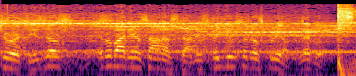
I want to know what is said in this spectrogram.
of surety. It's just everybody else understand. It's for you to just free up. Level.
